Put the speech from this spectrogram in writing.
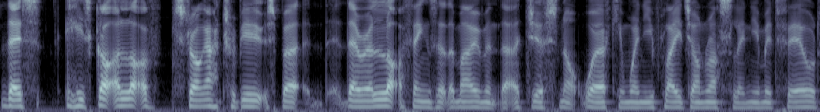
there's he's got a lot of strong attributes, but there are a lot of things at the moment that are just not working when you play John Russell in your midfield.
